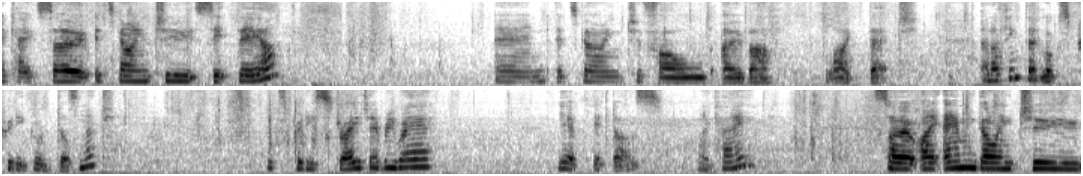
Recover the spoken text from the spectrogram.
Okay so it's going to sit there and it's going to fold over like that. And I think that looks pretty good doesn't it? Looks pretty straight everywhere. Yep it does. Okay. So I am going to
